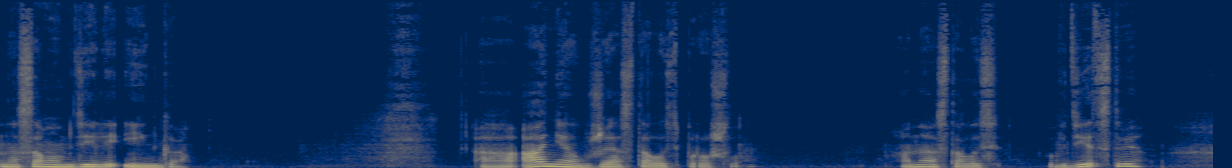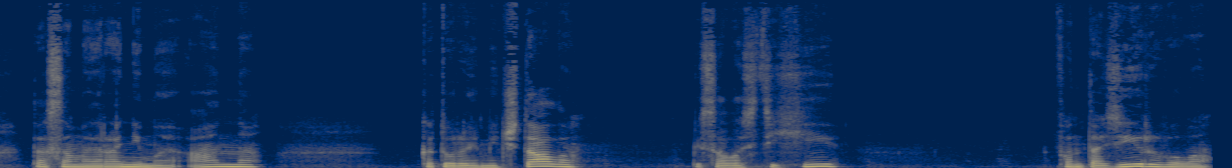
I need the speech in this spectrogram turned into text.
на самом деле Инга. А Аня уже осталась в прошлом. Она осталась в детстве, та самая ранимая Анна, которая мечтала, писала стихи, фантазировала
